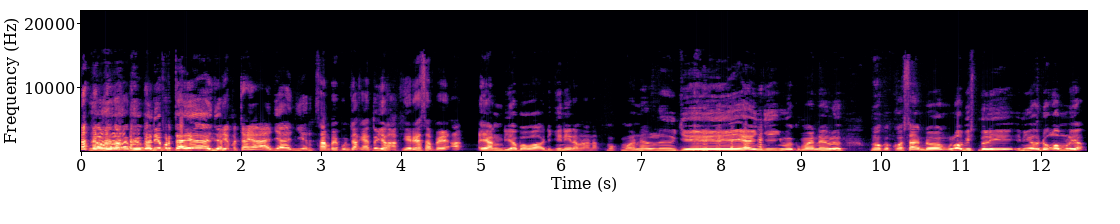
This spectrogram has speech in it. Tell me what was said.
Ngambil ngambil di Google Dia percaya aja dia percaya aja anjir. Sampai puncaknya tuh yang akhirnya Sampai a- yang dia bawa di gini nama anak Mau ke mana lu Je Anjing mau ke mana lu Mau ke kosan dong Lu habis beli Ini ya doom lu ya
